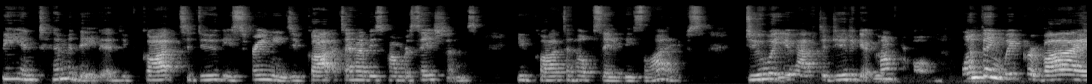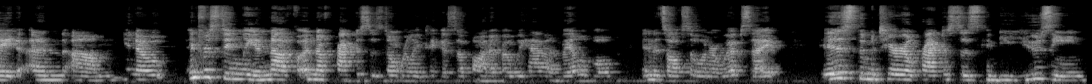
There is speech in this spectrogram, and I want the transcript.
be intimidated. You've got to do these screenings. You've got to have these conversations. You've got to help save these lives do what you have to do to get comfortable one thing we provide and um, you know interestingly enough enough practices don't really take us up on it but we have it available and it's also on our website is the material practices can be using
